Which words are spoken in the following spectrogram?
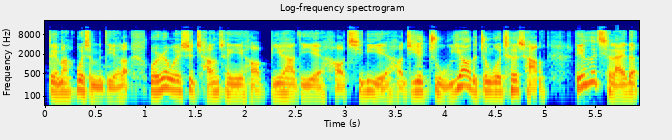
对吗？为什么跌了？我认为是长城也好，比亚迪也好，吉利也好，这些主要的中国车厂联合起来的。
